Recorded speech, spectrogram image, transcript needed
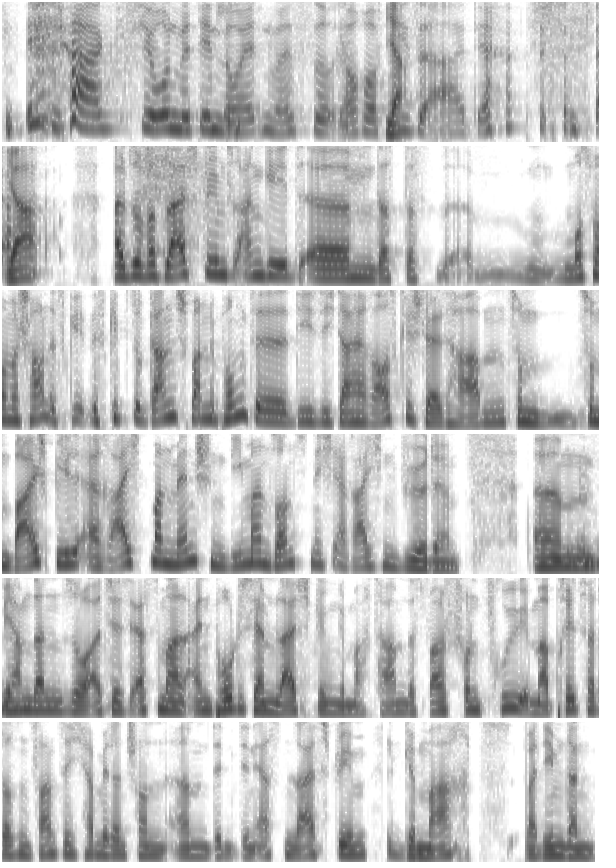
Interaktion mit den Leuten, was so auch auf ja. diese Art, ja. ist schon klar. Ja, also was Livestreams angeht, ähm, das, das äh, muss man mal schauen. Es gibt, es gibt so ganz spannende Punkte, die sich da herausgestellt haben. Zum, zum Beispiel erreicht man Menschen, die man sonst nicht erreichen würde. Ähm, mhm. Wir haben dann so, als wir das erste Mal einen Poetry Livestream gemacht haben, das war schon früh, im April 2020 haben wir dann schon ähm, den, den ersten Livestream gemacht, bei dem dann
